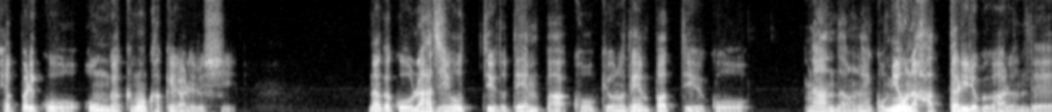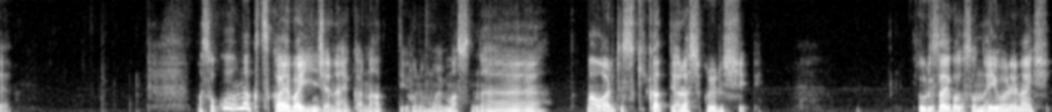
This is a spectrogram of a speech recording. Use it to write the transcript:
やっぱりこう音楽もかけられるし、なんかこうラジオっていうと電波、公共の電波っていうこう、なんだろうね、こう妙なハったり力があるんで、まあ、そこをうまく使えばいいんじゃないかなっていうふうに思いますね。まあ割と好き勝手やらしてくれるし、うるさいことそんな言われないし、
